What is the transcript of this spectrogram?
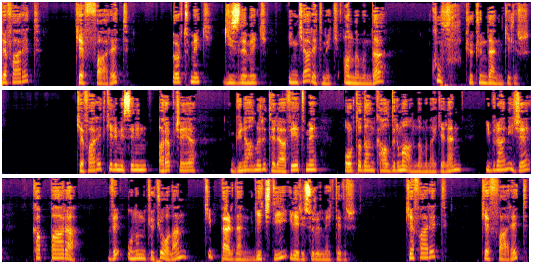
Kefaret, keffaret, örtmek, gizlemek, inkar etmek anlamında kufr kökünden gelir. Kefaret kelimesinin Arapçaya günahları telafi etme, ortadan kaldırma anlamına gelen İbranice kappara ve onun kökü olan kipperden geçtiği ileri sürülmektedir. Kefaret, keffaret,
